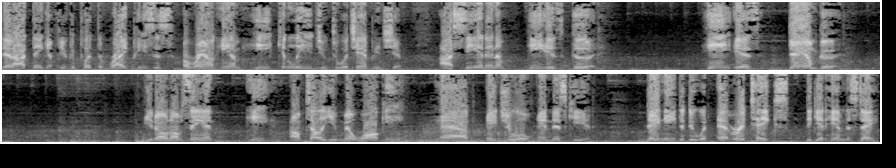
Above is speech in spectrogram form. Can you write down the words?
that I think if you could put the right pieces around him, he can lead you to a championship. I see it in him. He is good. He is damn good. You know what I'm saying? He I'm telling you, Milwaukee have a jewel in this kid. They need to do whatever it takes to get him to stay.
